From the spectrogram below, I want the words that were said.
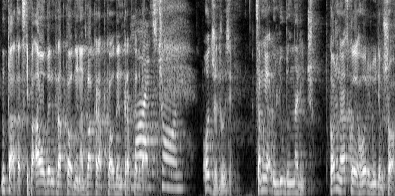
Ну так, так, це типа А1.1, а 2.1.2. Light, strong. Отже, друзі, це моя улюблена річ. Кожен раз, коли я говорю людям, що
